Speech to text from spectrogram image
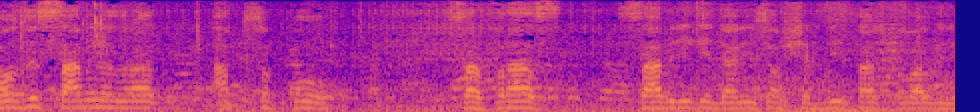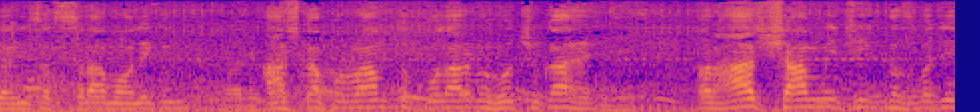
मोजिद सामिन हजरात आप सबको सरफराज साबरी के जानी से और शब्बीर ताज कमाल के जानी से अस्सलाम वालेकुम आज का प्रोग्राम तो कोलार में हो चुका है और आज शाम में ठीक दस बजे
